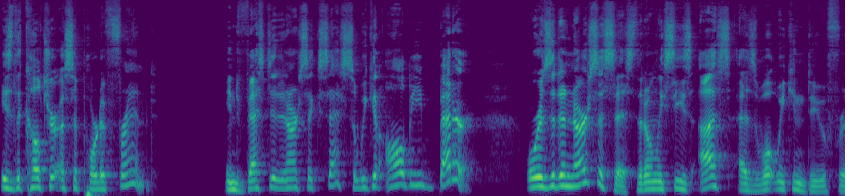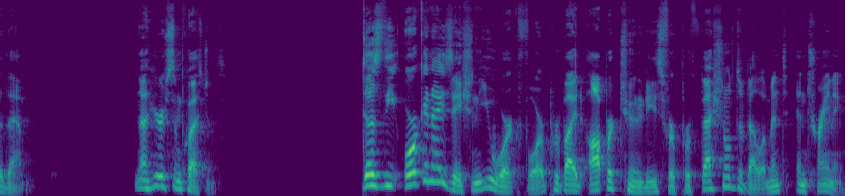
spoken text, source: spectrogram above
Is the culture a supportive friend, invested in our success so we can all be better? Or is it a narcissist that only sees us as what we can do for them? Now, here are some questions. Does the organization that you work for provide opportunities for professional development and training?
